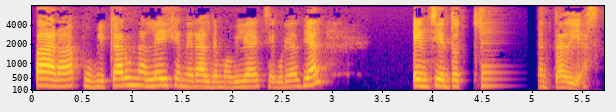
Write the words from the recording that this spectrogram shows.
para publicar una ley general de movilidad y seguridad vial en 180 días.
